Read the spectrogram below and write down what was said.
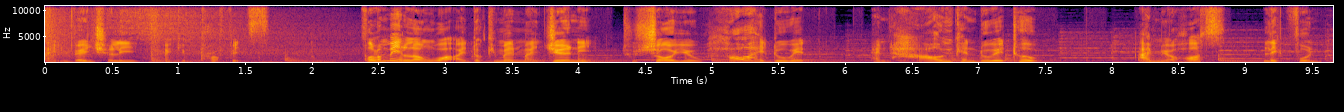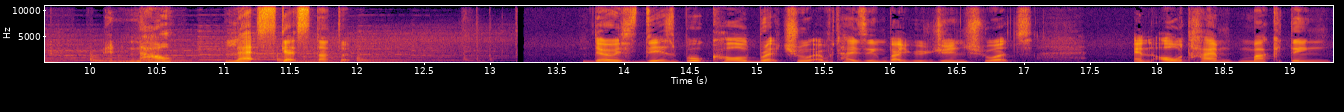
and eventually making profits. Follow me along while I document my journey to show you how I do it and how you can do it too. I'm your host, Lik Fun, and now let's get started there is this book called Breakthrough Advertising by Eugene Schwartz, an all-time marketing,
